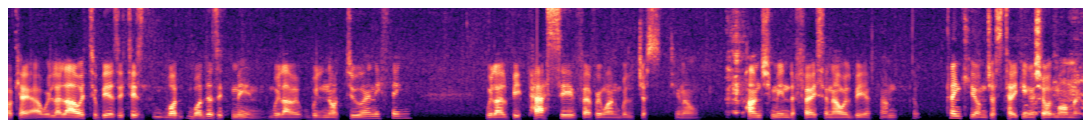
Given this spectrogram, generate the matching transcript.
Okay, I will allow it to be as it is. What, what does it mean? Will I will not do anything? Will I be passive? Everyone will just, you know, punch me in the face and I will be, I'm, thank you, I'm just taking a short moment.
